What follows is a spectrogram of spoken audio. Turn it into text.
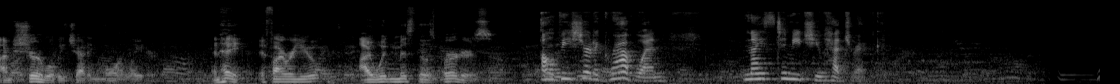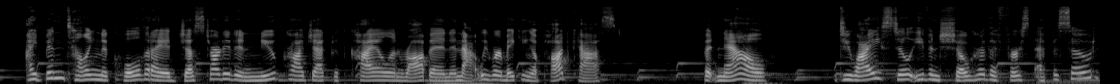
I'm sure we'll be chatting more later. And hey, if I were you, I wouldn't miss those burgers. I'll be sure to grab one. Nice to meet you, Hedrick. I'd been telling Nicole that I had just started a new project with Kyle and Robin and that we were making a podcast. But now, do I still even show her the first episode?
